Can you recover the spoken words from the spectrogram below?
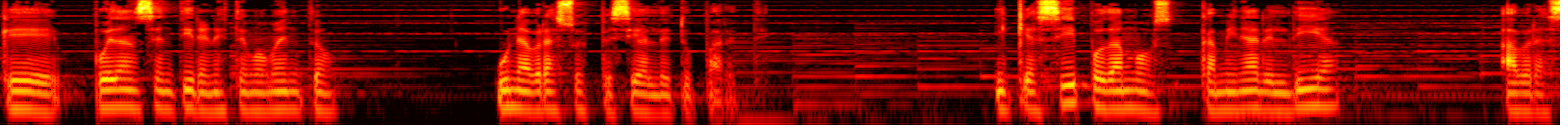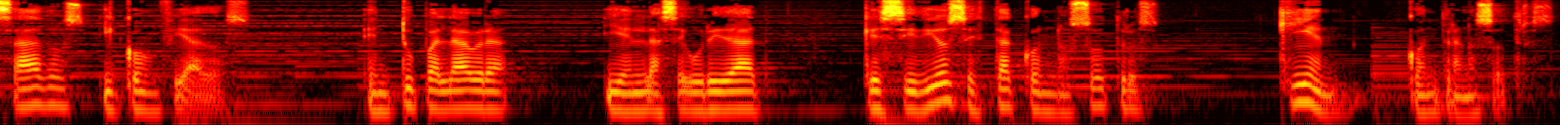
que puedan sentir en este momento un abrazo especial de tu parte. Y que así podamos caminar el día abrazados y confiados en tu palabra y en la seguridad que si Dios está con nosotros, ¿quién contra nosotros?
